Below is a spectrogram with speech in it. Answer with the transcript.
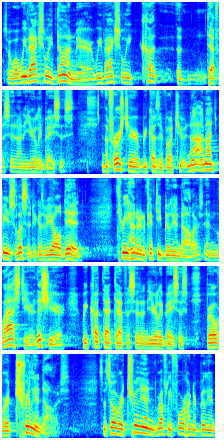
So, what we've actually done, Mayor, we've actually cut the deficit on a yearly basis. In the first year, because of what you, not, I'm not being solicited because you all did, $350 billion. And last year, this year, we cut that deficit on a yearly basis by over a trillion dollars. So it's over a trillion, roughly $400 billion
